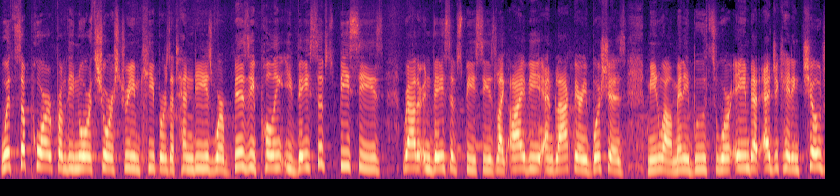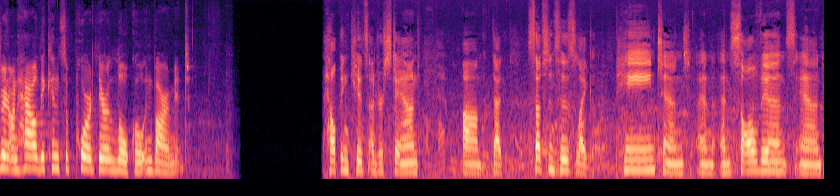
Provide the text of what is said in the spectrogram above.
With support from the North Shore Stream Keepers, attendees were busy pulling evasive species rather invasive species like ivy and blackberry bushes. Meanwhile, many booths were aimed at educating children on how they can support their local environment. Helping kids understand um, that substances like paint and, and, and solvents and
